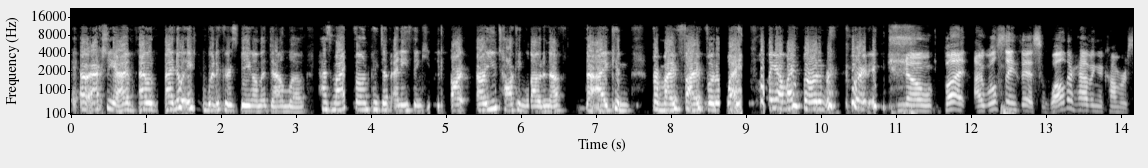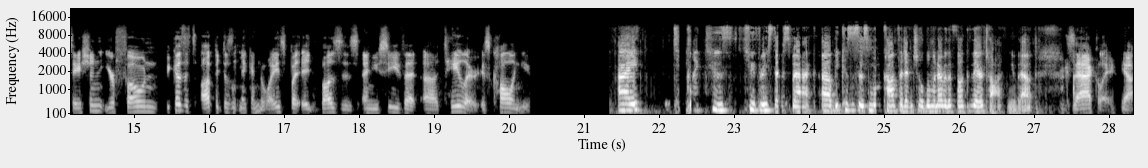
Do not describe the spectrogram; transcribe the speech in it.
Oh, actually, I, I would. I know Agent Whittaker's being on the down low. Has my phone picked up anything? He, like, are are you talking loud enough that I can, from my five foot away, pulling out my phone and recording? No, but I will say this: while they're having a conversation, your phone, because it's up, it doesn't make a noise, but it buzzes, and you see that uh, Taylor is calling you. I take like two, two, three steps back uh, because this is more confidential than whatever the fuck they're talking about. Exactly. Yeah.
